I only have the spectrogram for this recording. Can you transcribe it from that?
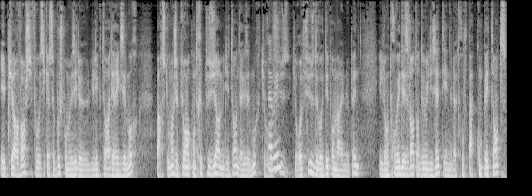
Et puis en revanche, il faut aussi qu'elle se bouge pour mesurer l'électorat d'Éric Zemmour, parce que moi j'ai pu rencontrer plusieurs militants d'Éric Zemmour qui refusent, qui refusent de voter pour Marine Le Pen. Ils l'ont trouvée décevante en 2017 et ils ne la trouvent pas compétente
